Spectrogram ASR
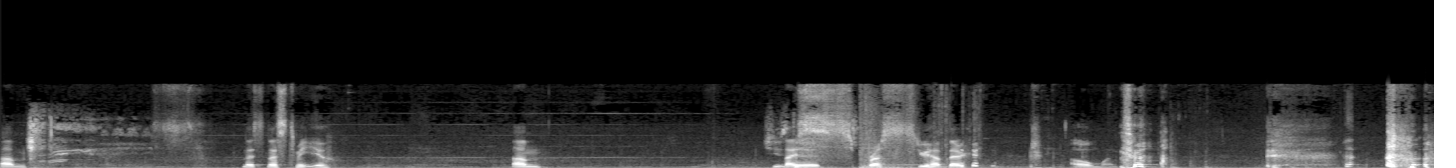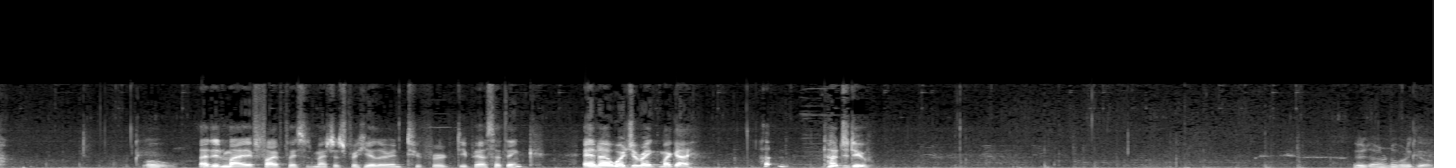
Um, nice, nice to meet you. Um, She's nice breasts you have there. dead. Oh my. Whoa. I did my five places matches for healer and two for DPS, I think. And uh, where'd you rank, my guy? How, how'd you do? Dude, I don't know where to go.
